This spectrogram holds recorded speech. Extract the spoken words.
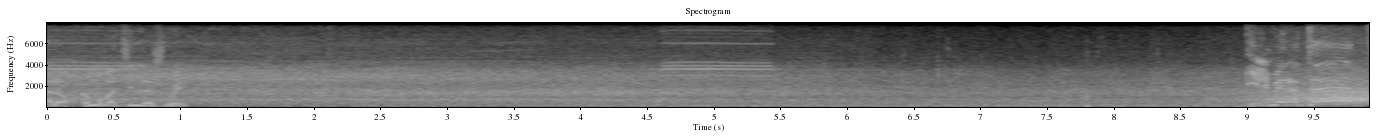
Alors, comment va-t-il la jouer Il met la tête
